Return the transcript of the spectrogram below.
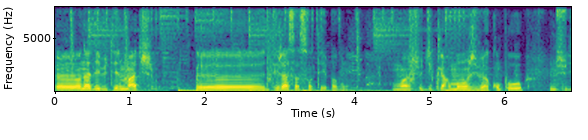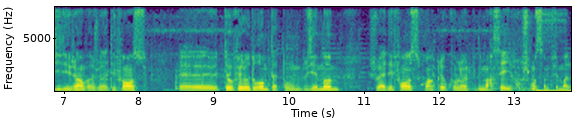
euh, on a débuté le match Déjà, ça sentait pas bon. Moi, je te dis clairement, j'y vais à compo. Je me suis dit, déjà, on va jouer à la défense. T'es au vélodrome, t'as ton 12e homme. Jouer à la défense pour un club comme l'Olympique de Marseille, franchement, ça me fait mal.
